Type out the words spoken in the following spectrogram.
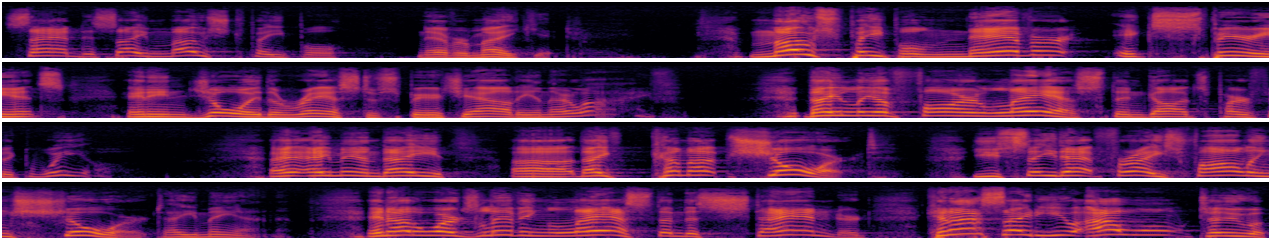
Sad to say, most people never make it. Most people never experience and enjoy the rest of spirituality in their life. They live far less than God's perfect will. Amen. They, uh, they've come up short. You see that phrase, falling short. Amen. In other words, living less than the standard. Can I say to you, I want to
